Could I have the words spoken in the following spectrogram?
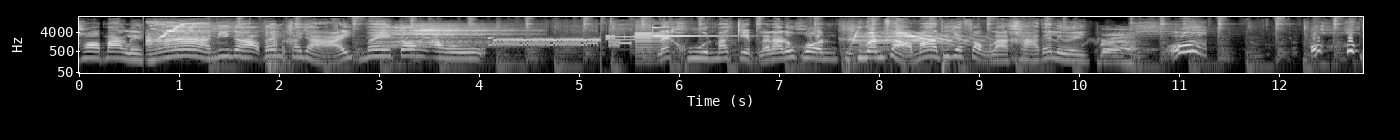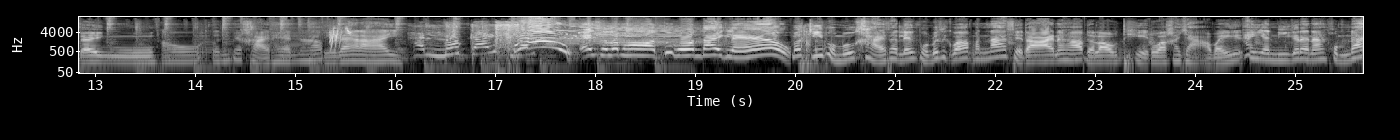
ชอบมากเลยอ่านี่นะแว่นขยายไม่ต้องเอาและคูณมาเก็บแล้วนะทุกคน คือมันสามารถที่จะส่องราคาได้เลย Bruh. โอ้โอ้ ได้งู เอาตัวนี้ไปขายแทนนะครับนี่ได้อะไร Hello guys เอ็กซ์ลพอร์ตทุกคนได้อีกแล้ว เมื่อกี้ผมมือขายสัตว์เลี้ยงผมรู้สึกว่ามันน่าเสียดายนะครับ เดี๋ยวเราเทรดตัวขยะเอาไว้ให้อันนี้ก็ได้นะ ผมได้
